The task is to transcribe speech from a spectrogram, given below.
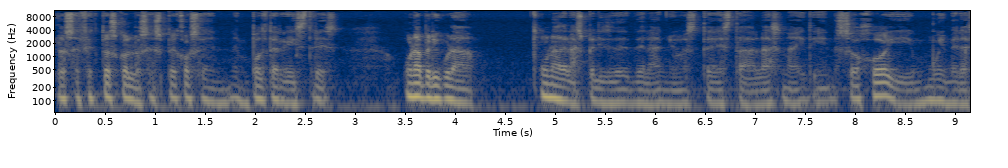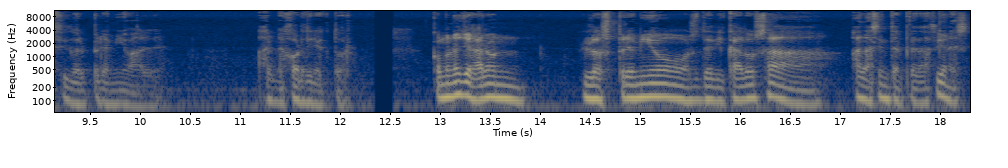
los efectos con los espejos en, Poltergeist 3. Una película, una de las pelis del año, este, esta Last Night in Soho y muy merecido el premio al, al mejor director. Como no llegaron los premios dedicados a, a las interpretaciones.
